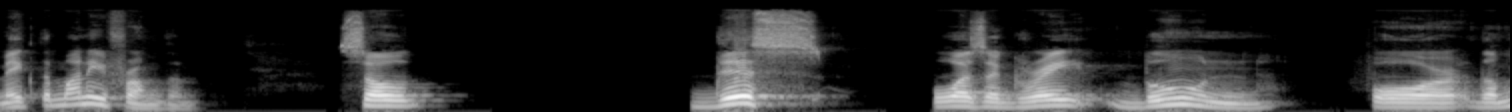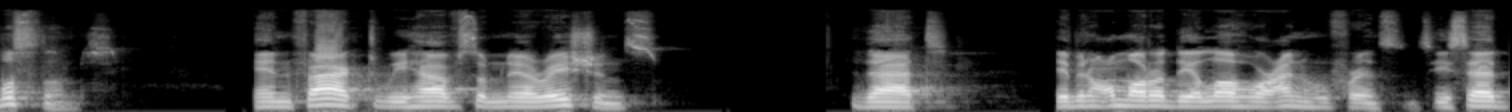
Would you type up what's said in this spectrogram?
make the money from them. So, this was a great boon for the Muslims. In fact, we have some narrations that Ibn Umar radiallahu anhu, for instance, he said,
